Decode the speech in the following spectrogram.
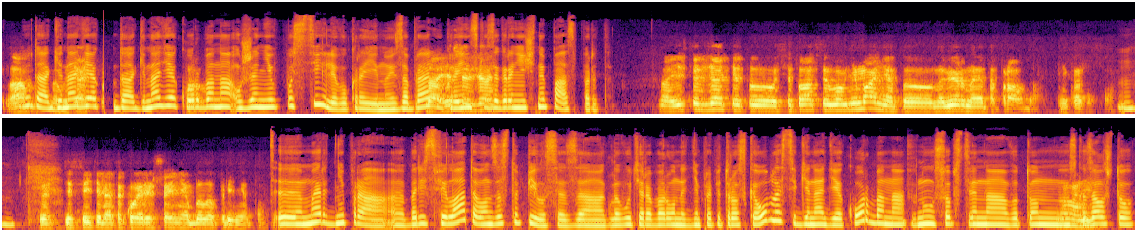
да, ну да, Геннадия, да, Геннадия Корбана уже не впустили в Украину и забрали да, украинский взять... заграничный паспорт. Да, если взять эту ситуацию во внимание, то, наверное, это правда, мне кажется. Угу. То есть действительно такое решение было принято. Э, мэр Днепра э, Борис Филатов, он заступился за главу теробороны Днепропетровской области Геннадия Корбана. Ну, собственно, вот он ну, сказал, они... что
